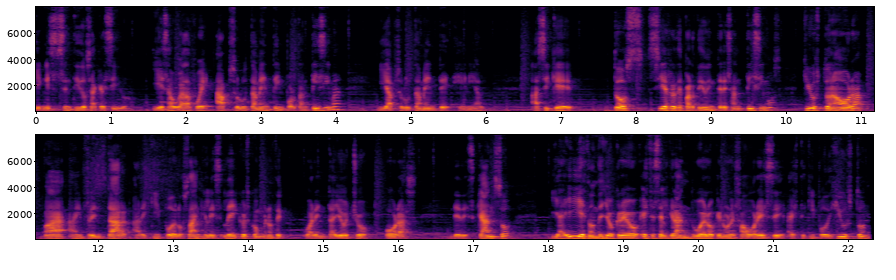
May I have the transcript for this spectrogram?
y en ese sentido se ha crecido. Y esa jugada fue absolutamente importantísima y absolutamente genial. Así que dos cierres de partido interesantísimos. Houston ahora va a enfrentar al equipo de Los Ángeles Lakers con menos de 48 horas de descanso. Y ahí es donde yo creo, este es el gran duelo que no le favorece a este equipo de Houston.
